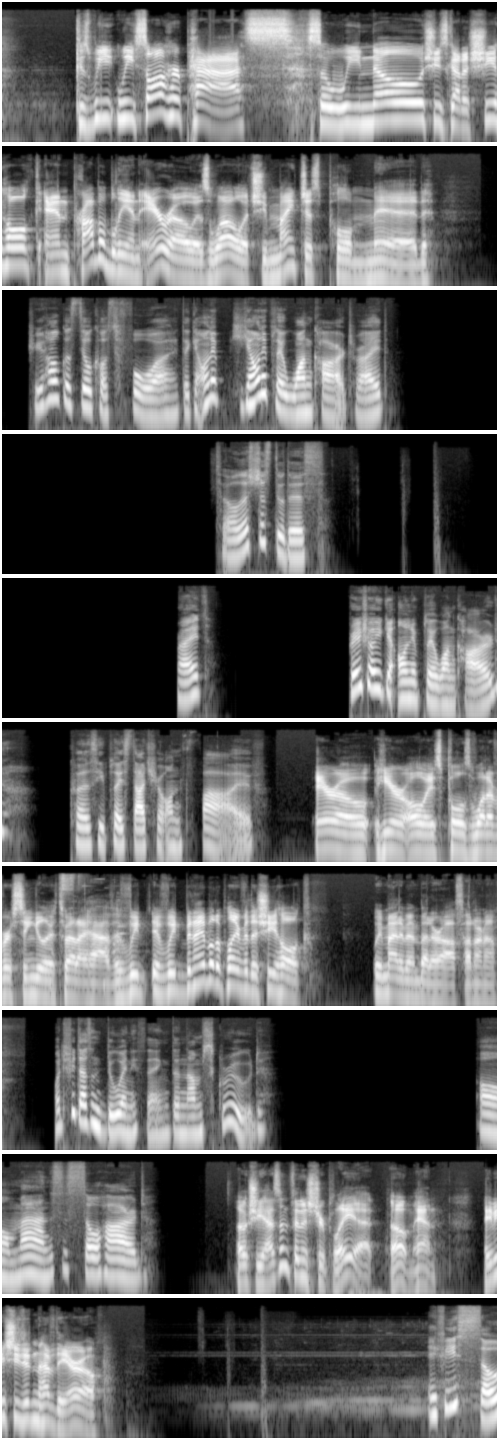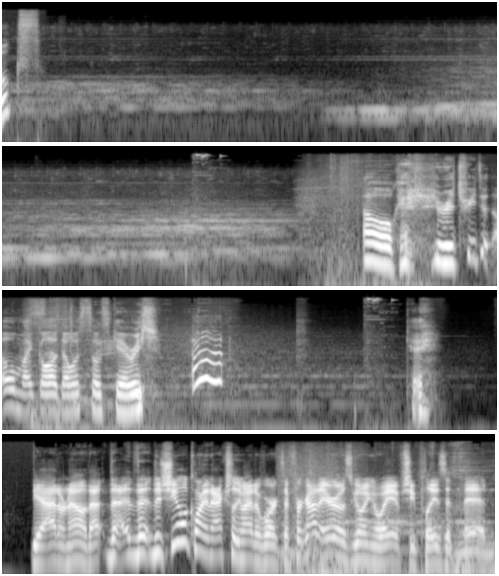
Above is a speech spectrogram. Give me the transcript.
Because we, we saw her pass, so we know she's got a She-Hulk and probably an Arrow as well, which she might just pull mid. She-Hulk still cost four. They can only he can only play one card, right? So let's just do this. Right? Pretty sure he can only play one card because he plays Stature on five. Arrow here always pulls whatever singular threat I have. If we if we'd been able to play for the She-Hulk, we might have been better off. I don't know. What if he doesn't do anything? Then I'm screwed. Oh man, this is so hard. Oh, she hasn't finished her play yet. Oh man. Maybe she didn't have the arrow. If he soaks, Oh, okay. He retreated. Oh my god, that was so scary. Okay. Yeah, I don't know. That the, the, the shield line actually might have worked. I forgot arrows going away if she plays it mid.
